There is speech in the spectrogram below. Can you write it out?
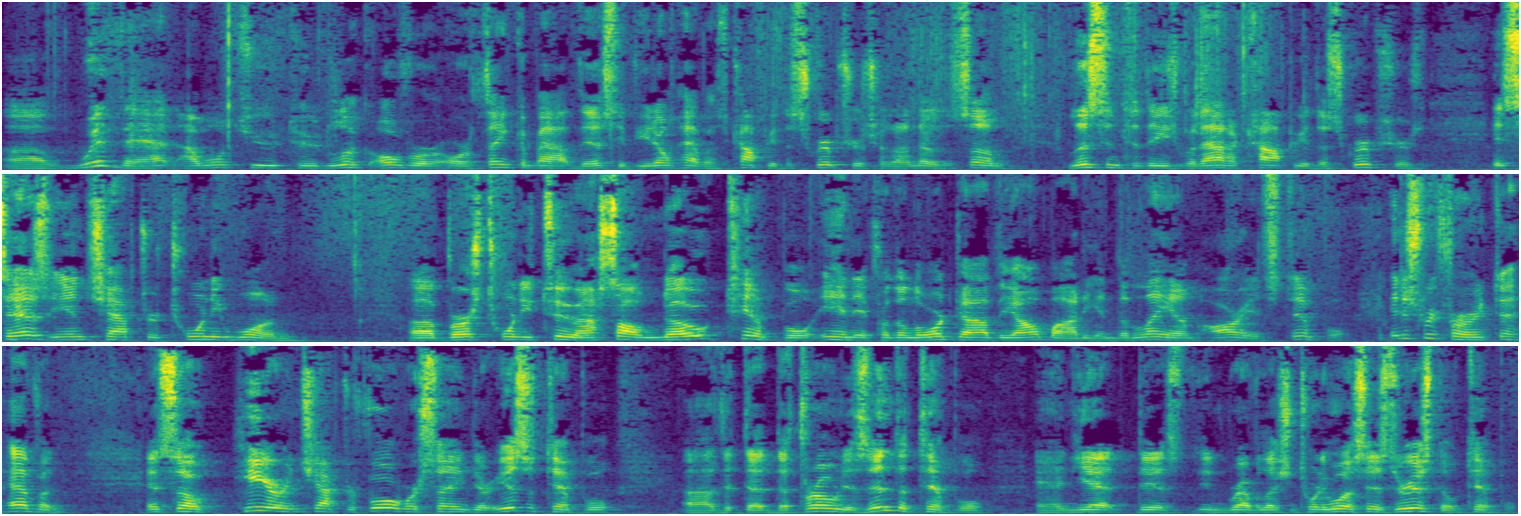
uh, with that, I want you to look over or think about this. If you don't have a copy of the scriptures, because I know that some listen to these without a copy of the scriptures, it says in chapter 21, uh, verse 22 I saw no temple in it, for the Lord God the Almighty and the Lamb are its temple. And it's referring to heaven. And so here in chapter 4, we're saying there is a temple, uh, that the, the throne is in the temple, and yet this in Revelation 21 says there is no temple.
